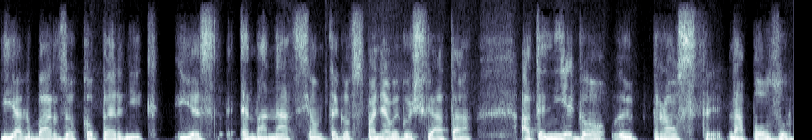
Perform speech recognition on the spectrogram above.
i jak bardzo Kopernik jest emanacją tego wspaniałego świata, a ten jego y, prosty na pozór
